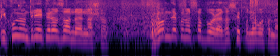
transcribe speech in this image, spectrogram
Икона Андрея Пирозванова наша. Главная икона собора, засыпана, вот она.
